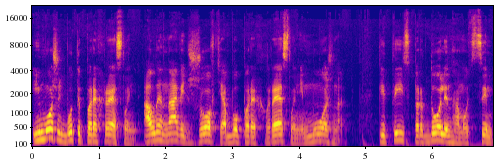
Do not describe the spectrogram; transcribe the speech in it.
і можуть бути перехреслені. Але навіть жовті або перехреслені можна піти з пердолінгом, ось цим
